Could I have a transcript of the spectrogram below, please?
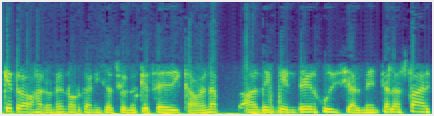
que trabajaron en organizaciones que se dedicaban a, defender judicialmente a las FARC.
